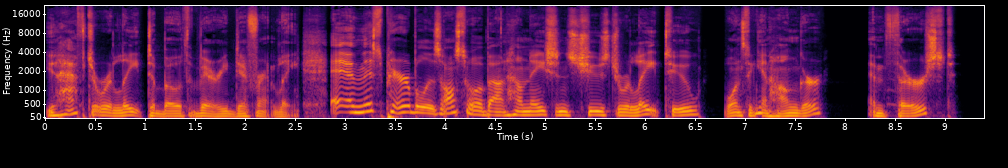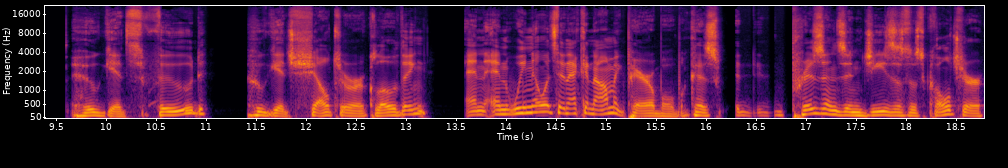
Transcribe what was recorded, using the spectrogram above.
you have to relate to both very differently. And this parable is also about how nations choose to relate to once again hunger and thirst, who gets food, who gets shelter or clothing. And, and we know it's an economic parable because prisons in Jesus's culture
